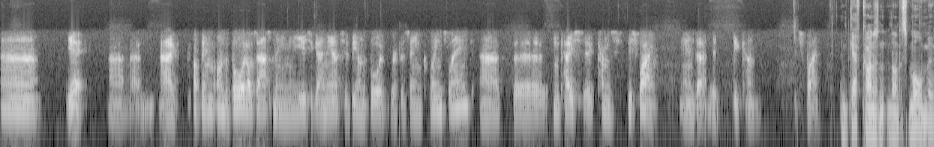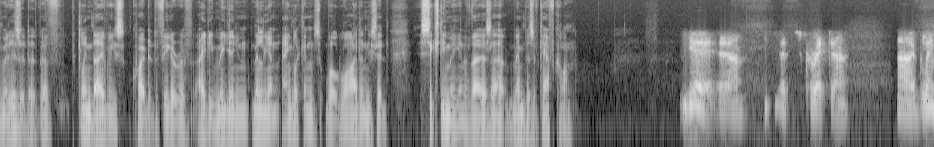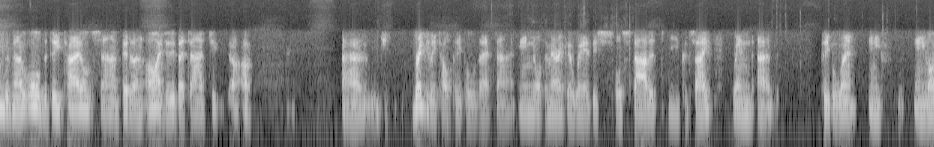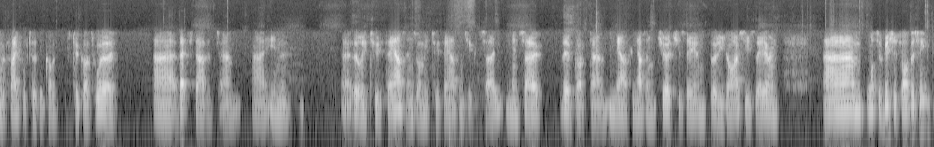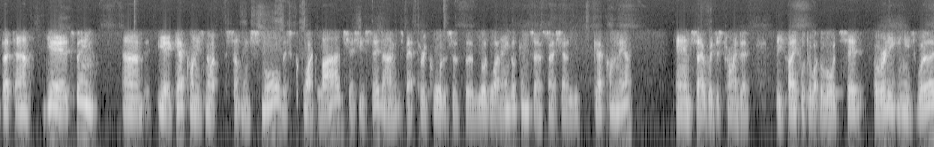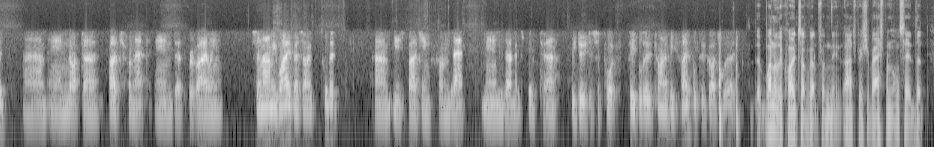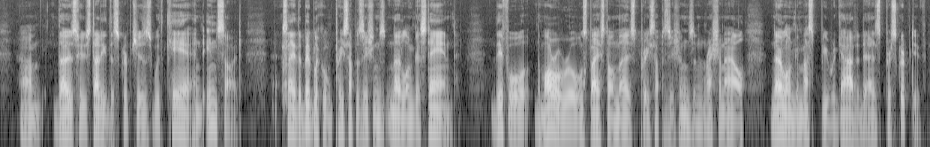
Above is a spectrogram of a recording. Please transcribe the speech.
uh, yeah, uh, I, have been on the board. I was asked many, many years ago now to be on the board representing Queensland uh, for, in case it comes this way. And uh, it did come this fine. And GAFCON's not a small movement, is it? Of, of Glenn Davies quoted a figure of 80 million, million Anglicans worldwide, and he said 60 million of those are members of GAFCON. Yeah, um, that's correct. Uh, uh, Glenn would know all the details uh, better than I do, but uh, to, I've uh, regularly told people that uh, in North America, where this all started, you could say, when people weren't any any longer faithful to the God to God's word, that started um, in uh, early 2000s or mid 2000s, you could say. And so they've got um, now a thousand churches there and 30 dioceses there, and um, lots of bishops, obviously. But um, yeah, it's been um, yeah, GAFCON is not something small. It's quite large, as you said. Um, it's about three quarters of the worldwide Anglicans are associated with GAFCON now, and so we're just trying to be faithful to what the Lord said already in His Word, um, and not uh, budge from that. And uh, the prevailing tsunami wave, as I put it, um, is budging from that. And uh, what uh, we do to support people who are trying to be faithful to God's word. One of the quotes I've got from Archbishop Aspinall said that um, those who study the scriptures with care and insight say the biblical presuppositions no longer stand. Therefore, the moral rules based on those presuppositions and rationale no longer must be regarded as prescriptive,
